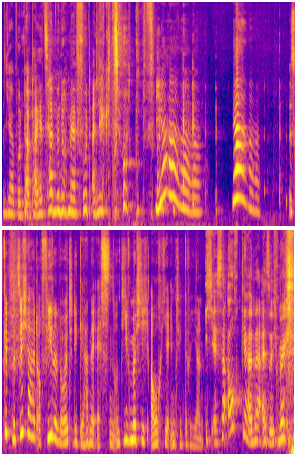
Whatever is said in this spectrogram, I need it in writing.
Ja, wunderbar. Jetzt haben wir noch mehr Food-Anekdoten. Ja. Ja. Es gibt mit Sicherheit auch viele Leute, die gerne essen und die möchte ich auch hier integrieren. Ich esse auch gerne, also ich möchte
